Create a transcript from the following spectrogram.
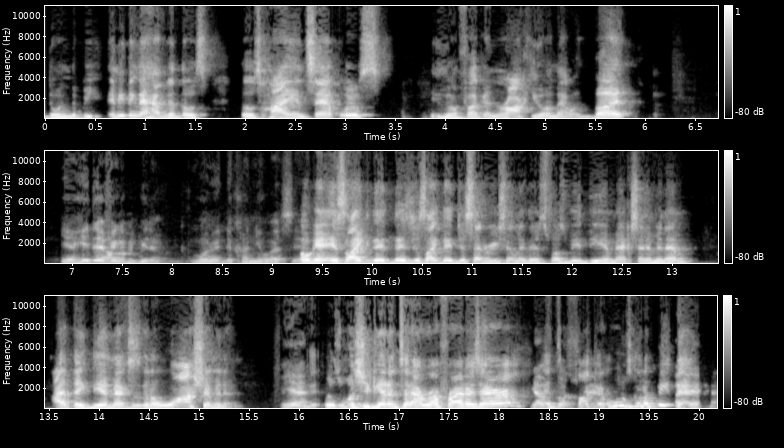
doing the beat, anything that have got those those high end samplers, he's gonna fucking rock you on that one. But yeah, he definitely gonna be the one with the Kanye West. Yeah. Okay, it's like they- there's just like they just said recently. There's supposed to be a DMX and Eminem. I think DMX is gonna wash Eminem Yeah. because once you get into that Ruff Ryders era, Yeah, it's a course, fucking who's gonna beat that? yeah.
